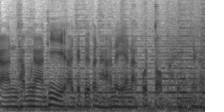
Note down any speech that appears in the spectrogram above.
การทำงานที่อาจจะเกิดปัญหาในอนาคตต่อไปนะครับ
